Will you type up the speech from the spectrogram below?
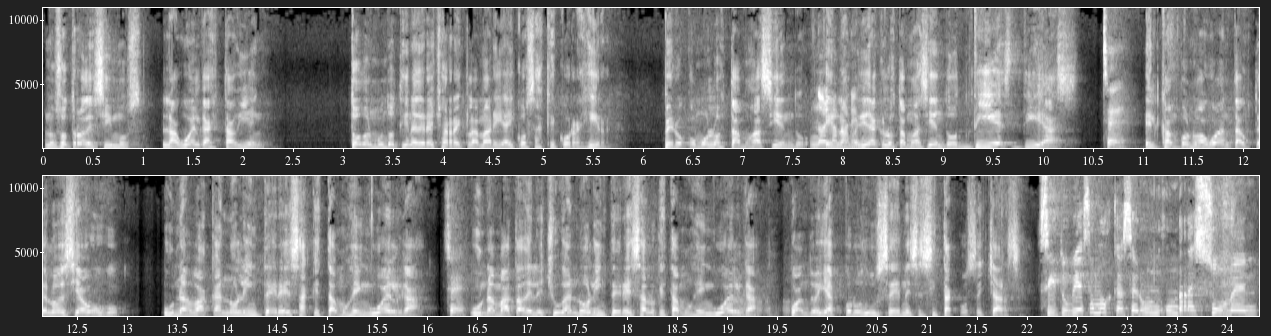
Nosotros decimos, la huelga está bien, todo el mundo tiene derecho a reclamar y hay cosas que corregir, Pero como lo estamos haciendo, No en la manera. medida que lo estamos haciendo 10 días, Sí. el campo no aguanta. Usted lo decía, Hugo. Una vaca no le interesa que estamos en huelga. Sí. Una mata de lechuga no le interesa lo que estamos en huelga. Cuando ella produce, necesita cosecharse. Si tuviésemos que hacer un, un resumen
